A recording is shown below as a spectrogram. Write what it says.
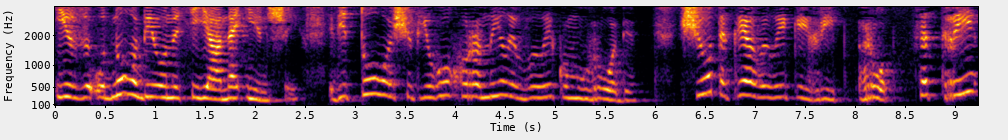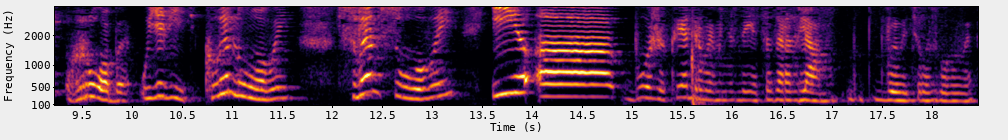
із одного біоносія на інший від того, щоб його хоронили в великому гробі. Що таке великий гріб? гроб? Це три гроби. Уявіть, клиновий, свинцовий і а, Боже, кедровий, мені здається, зараз гляну, вилетіло з голови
